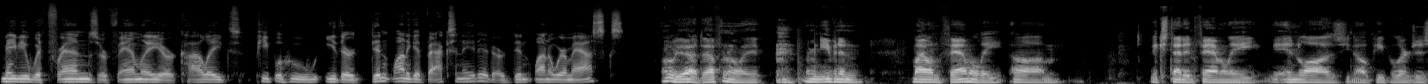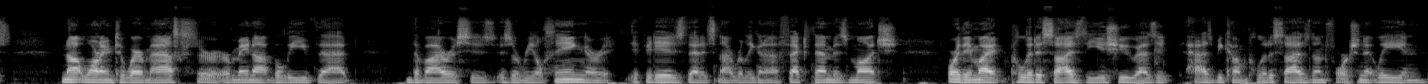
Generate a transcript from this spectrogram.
maybe with friends or family or colleagues, people who either didn't want to get vaccinated or didn't want to wear masks? Oh, yeah, definitely. I mean, even in my own family, um, extended family, in laws, you know, people are just not wanting to wear masks or, or, may not believe that the virus is, is a real thing, or if it is, that it's not really going to affect them as much. Or they might politicize the issue as it has become politicized, unfortunately. And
